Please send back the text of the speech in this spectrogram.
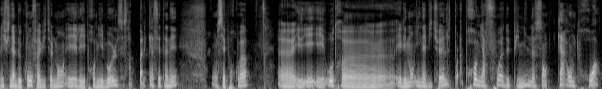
les finales de conf habituellement et les premiers bowls. Ce ne sera pas le cas cette année. On sait pourquoi. Euh, et, autre euh, élément inhabituel, pour la première fois depuis 1943,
